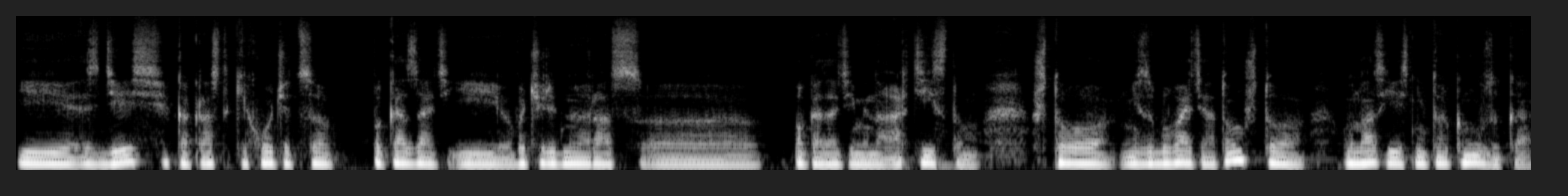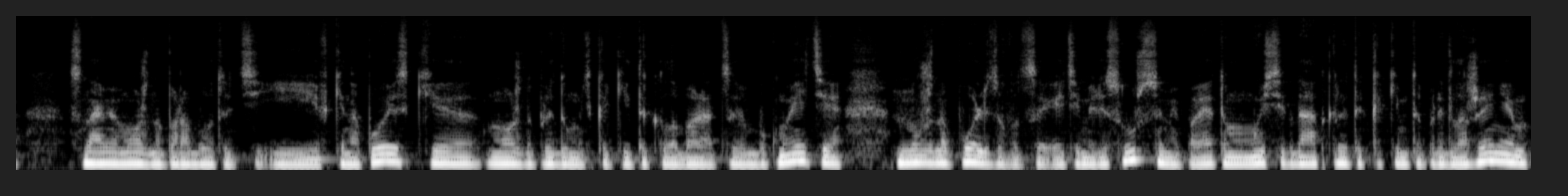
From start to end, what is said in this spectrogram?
и здесь как раз-таки хочется показать и в очередной раз э, показать именно артистам, что не забывайте о том, что у нас есть не только музыка. С нами можно поработать и в кинопоиске, можно придумать какие-то коллаборации в букмейте. Нужно пользоваться этими ресурсами, поэтому мы всегда открыты к каким-то предложениям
